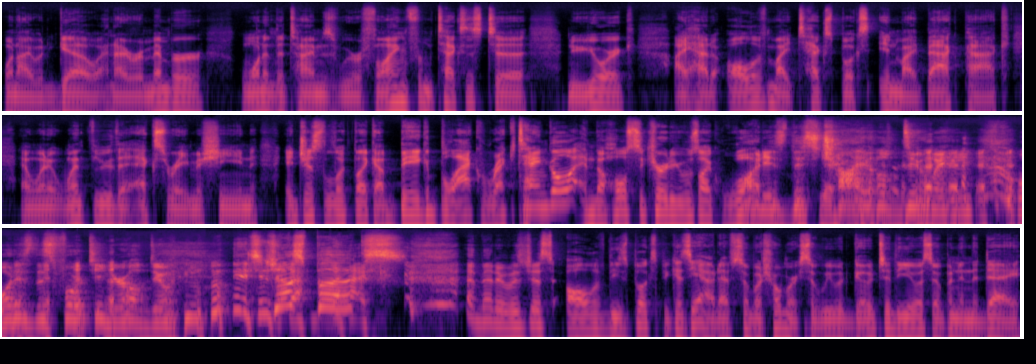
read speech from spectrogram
when I would go. And I remember one of the times we were flying from Texas to New York, I had all of my textbooks in my backpack. And when it went through the x ray machine, it just looked like a big black rectangle. And the whole security was like, What is this child doing? What is this 14 year old doing? It's Just books. and then it was just all of these books because yeah, I'd have so much homework. So we would go to the US Open in the day,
